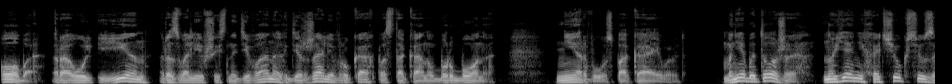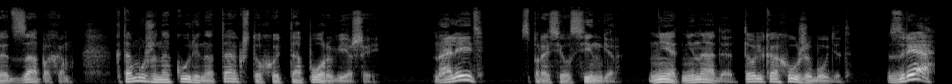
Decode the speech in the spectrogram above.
Оба, Рауль и Иэн, развалившись на диванах, держали в руках по стакану бурбона. Нервы успокаивают. Мне бы тоже, но я не хочу к Сюзет с запахом. К тому же накурено так, что хоть топор вешай. «Налить?» — спросил Сингер. «Нет, не надо, только хуже будет». «Зря!»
